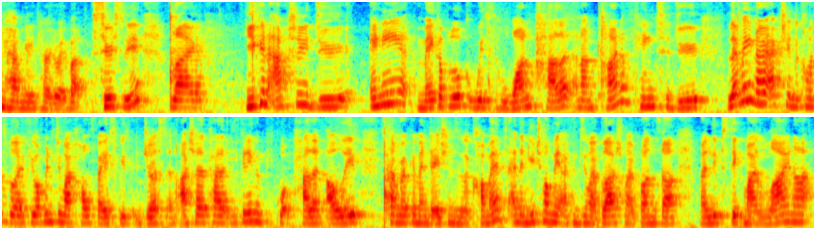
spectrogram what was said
okay i'm getting carried away. But seriously like you can actually do any makeup look with one palette and i'm kind of keen to do let me know actually in the comments below if you want me to do my whole face with just an eyeshadow palette. You can even pick what palette. I'll leave some recommendations in the comments and then you tell me i can do my blush my bronzer my lipstick my liner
